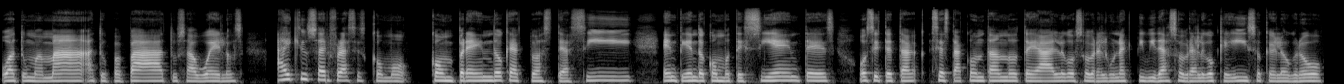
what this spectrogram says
o a tu mamá, a tu papá, a tus abuelos, hay que usar frases como comprendo que actuaste así, entiendo cómo te sientes, o si te está, se está contándote algo sobre alguna actividad, sobre algo que hizo, que logró,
